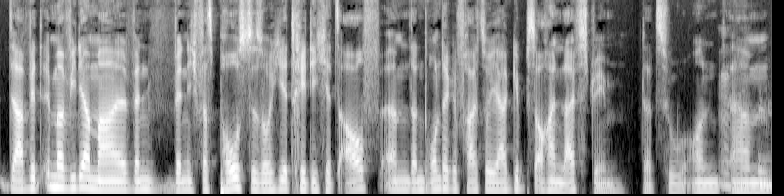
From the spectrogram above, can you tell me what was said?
Da wird immer wieder mal, wenn, wenn ich was poste, so hier trete ich jetzt auf, ähm, dann drunter gefragt, so ja, gibt es auch einen Livestream dazu? Und mhm, ähm,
